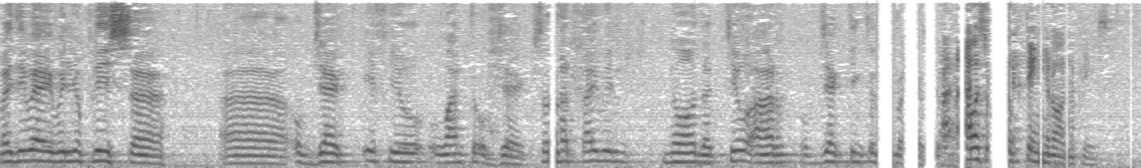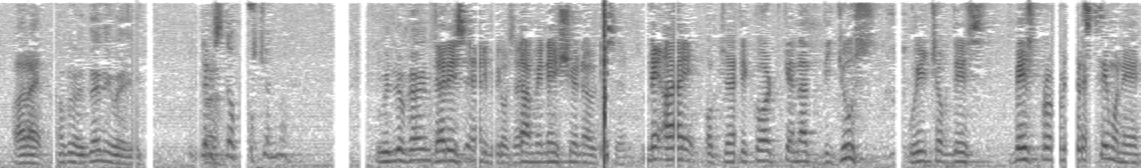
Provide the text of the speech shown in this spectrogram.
By the way, will you please uh, uh, object if you want to object, so that I will know that you are objecting to the I, I was objecting, Your Honor, please. All right. All right, anyway, There is no question. No. will you kindly There is any because examination of this. May I object? The court cannot deduce which of these, based from your testimony,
